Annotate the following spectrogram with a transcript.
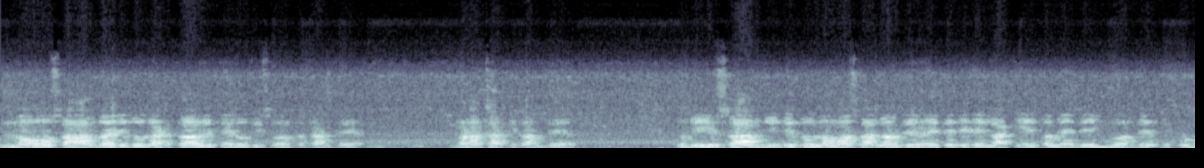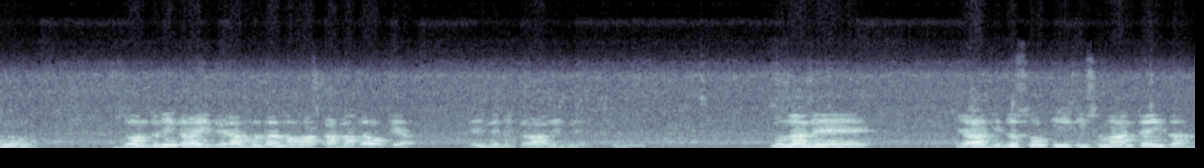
9 ਸਾਲ ਦਾ ਜਦੋਂ ਲੜਕਾ ਹੋਵੇ, ਫਿਰ ਉਹਦੀ ਸੁਰਤ ਕਰਦੇ ਆ। ਬੜਾ ਖਰਚ ਕਰਦੇ ਆ। ਕਬੀਰ ਸਾਹਿਬ ਜੀ ਜਦੋਂ 9 ਸਾਲਾਂ ਦੇ ਹੋਏ ਤੇ ਜਿਹੜੇ ਲਾਗੇ ਬੰਦੇ ਦੇ ਹੀ ਉਹ ਆਂਦੇ ਤੂੰ ਸੁਰਤ ਨਹੀਂ ਕਰਾਈ, ਤੇਰਾ ਮੁੰਡਾ 9 ਸਾਲਾਂ ਦਾ ਹੋ ਗਿਆ। ਇਹਦੇ ਵੀ ਕਰਾ ਲੈਂਦੇ ਆ। ਉਹਨਾਂ ਨੇ ਕਿਹਾ ਕਿ ਦੱਸੋ ਕੀ ਕੀ ਸਮਾਨ ਚਾਹੀਦਾ?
